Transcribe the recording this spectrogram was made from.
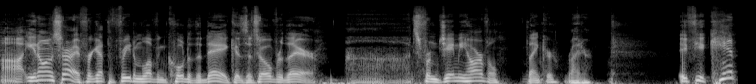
Uh, you know, I'm sorry, I forgot the freedom loving quote of the day because it's over there. Uh, from Jamie Harville, thinker, writer. If you can't,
